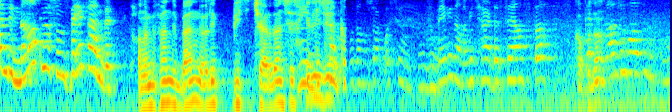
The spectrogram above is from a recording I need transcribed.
Beyefendi ne yapıyorsunuz beyefendi? Hanımefendi ben öyle bir içeriden ses Hayır gelince... lütfen kapıdan uzaklaşır mısınız? Devin Hanım içeride seansta. Kapıdan... Randevu aldınız mı?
